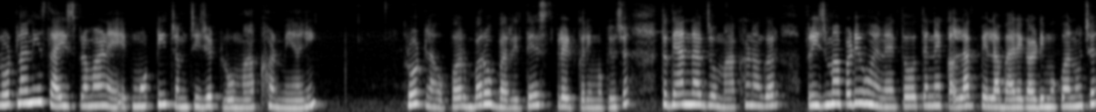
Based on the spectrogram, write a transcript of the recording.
રોટલાની સાઇઝ પ્રમાણે એક મોટી ચમચી જેટલું માખણ મેં અહીં રોટલા ઉપર બરોબર રીતે સ્પ્રેડ કરી મૂક્યું છે. તો ધ્યાન રાખજો, માખણ અગર ફ્રીજમાં પડ્યું હોય ને, તો તેને કલાક પહેલાં બારે કાઢી મૂકવાનું છે.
